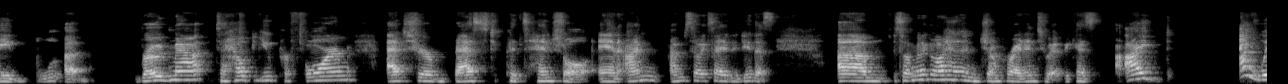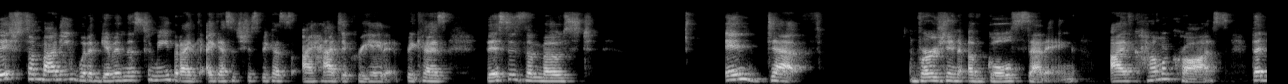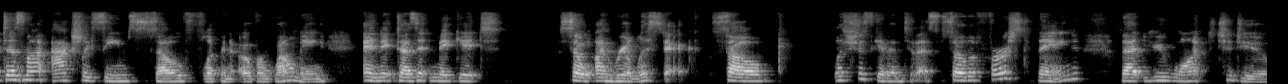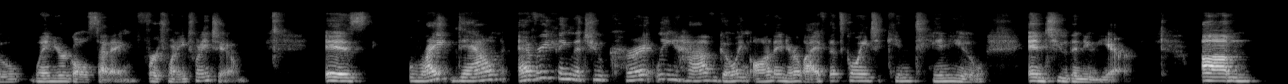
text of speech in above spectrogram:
a, a roadmap to help you perform at your best potential. And I'm I'm so excited to do this. Um, so I'm going to go ahead and jump right into it because I I wish somebody would have given this to me, but I, I guess it's just because I had to create it because this is the most in-depth version of goal setting I've come across that does not actually seem so flippin' overwhelming and it doesn't make it so unrealistic. So let's just get into this. So, the first thing that you want to do when you're goal setting for 2022 is write down everything that you currently have going on in your life that's going to continue into the new year. Um,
